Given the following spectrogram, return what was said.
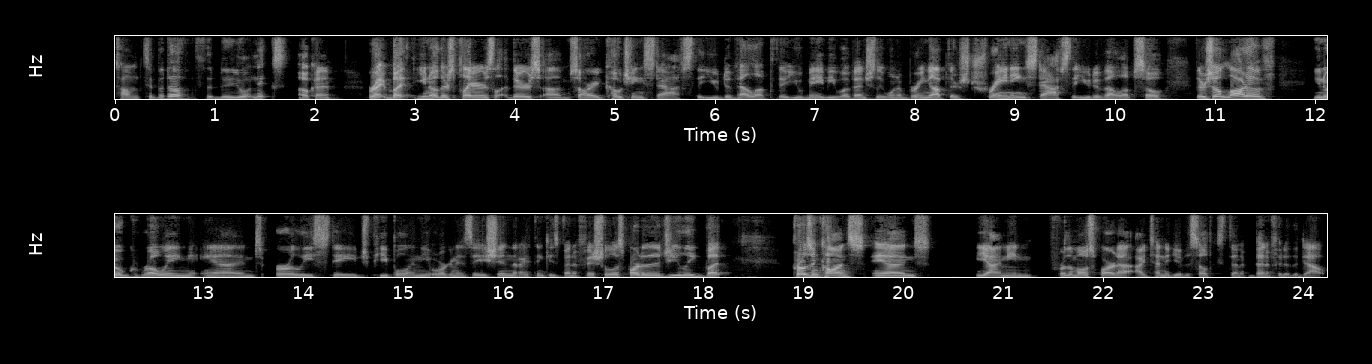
Tom Thibodeau for the New York Knicks. Okay. Right. But, you know, there's players, there's, um, sorry, coaching staffs that you develop that you maybe eventually want to bring up. There's training staffs that you develop. So there's a lot of, you know, growing and early stage people in the organization that I think is beneficial as part of the G League, but pros and cons. And yeah, I mean, for the most part, I, I tend to give the Celtics benefit of the doubt.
